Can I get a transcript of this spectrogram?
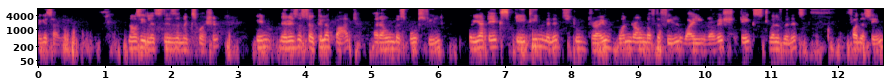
I guess ah now see let's this is the next question in, there is a circular path around the sports field. Priya takes 18 minutes to drive one round of the field while Ravish takes 12 minutes for the same.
